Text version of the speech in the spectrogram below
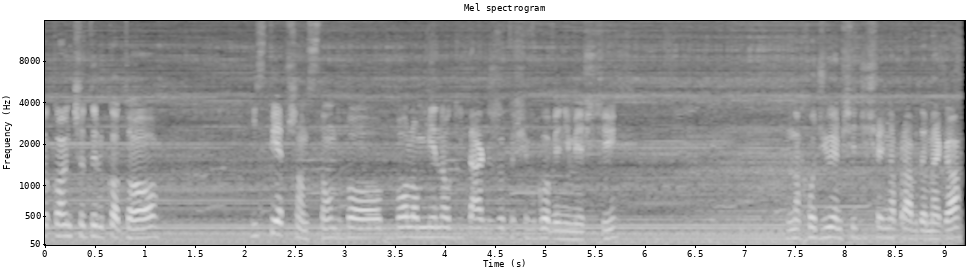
dokończę tylko to i spieprzam stąd, bo bolą mnie nogi tak, że to się w głowie nie mieści. Nachodziłem się dzisiaj naprawdę mega.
